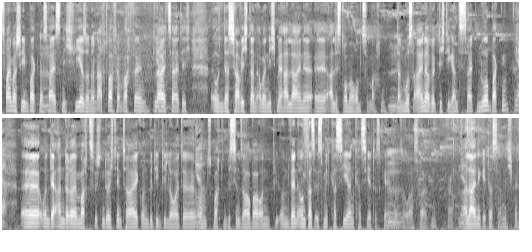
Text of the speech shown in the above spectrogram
zwei Maschinen backen, das heißt nicht vier, sondern acht Waff- Waffeln gleichzeitig. Und das schaffe ich dann aber nicht mehr alleine, äh, alles drumherum zu machen. Dann muss einer wirklich die ganze Zeit nur backen Ja. Äh, und der andere macht zwischendurch den Teig und bedient die Leute Ja. und macht ein bisschen sauber und, und wenn irgendwas ist mit Kassieren, kassiert das Geld und sowas halt. Ne? Ja. Mhm. Ja. Alleine geht das dann nicht mehr.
